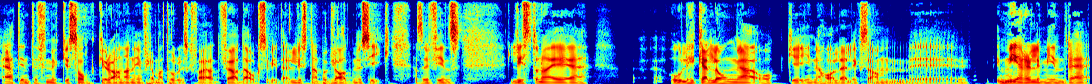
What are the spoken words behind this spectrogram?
ät inte för mycket socker och annan inflammatorisk föda och så vidare. Lyssna på glad musik. Alltså det finns, listorna är olika långa och innehåller liksom eh, mer eller mindre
